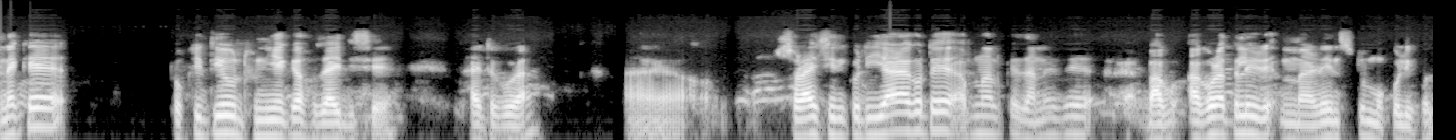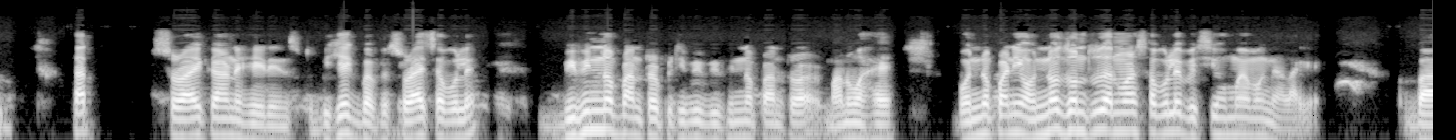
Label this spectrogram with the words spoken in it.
এনেকে প্ৰকৃতিয়েও ধুনীয়াকে সজাই দিছে ঠাইটুকুৰা চৰাই চিৰিকটি ইয়াৰ আগতে আপোনালোকে জানে যে আগৰাতলি ৰেঞ্জটো মুকলি হ'ল। তাত চৰাইৰ কাৰণে সেই ৰেঞ্জটো বিশেষভাৱে চৰাই চাবলৈ বিভিন্ন প্ৰান্তৰ পৃথিৱীৰ বিভিন্ন প্ৰান্তৰ মানুহ আহে। বন্যপ্ৰাণী, অন্য জন্তু জানোৱাৰ চাবলৈ বেছি সময় আমাক নালাগে। বা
